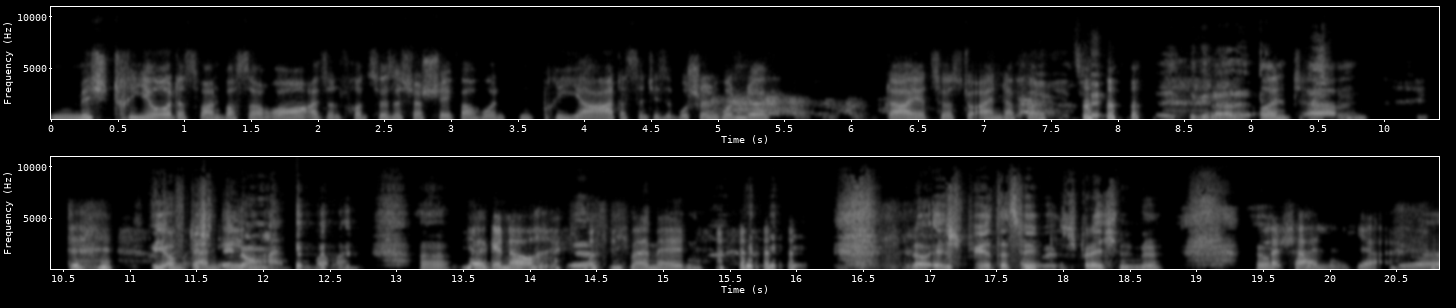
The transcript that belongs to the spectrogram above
ein Mischtrio. Das war ein Bosseron, also ein französischer Schäferhund, ein Briard, das sind diese Wuschelhunde. Da, jetzt hörst du einen davon. Gerade. Und, ähm, Wie auf Bestellung. ein Dobermann. Aha, Ja, genau. Ich Ja. muss mich mal melden. genau, er spürt, dass wir ihn sprechen, ne? Wahrscheinlich, ja. Ja,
